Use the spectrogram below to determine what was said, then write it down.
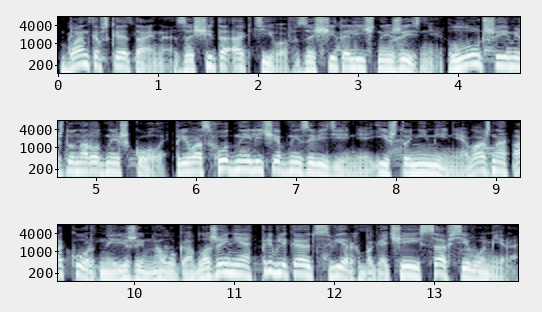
Банковская тайна, защита активов, защита личной жизни, лучшие международные школы, превосходные лечебные заведения и, что не менее важно, аккордный режим налогообложения привлекают сверхбогачей со всего мира.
